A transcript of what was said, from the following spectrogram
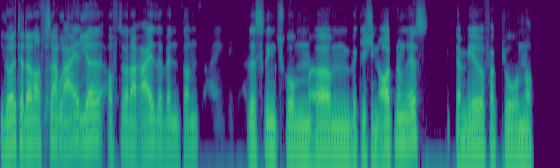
Die Leute dann auf Auf so einer Reise, auf so einer Reise, wenn sonst eigentlich alles ringsrum ähm, wirklich in Ordnung ist, gibt ja mehrere Faktoren noch.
